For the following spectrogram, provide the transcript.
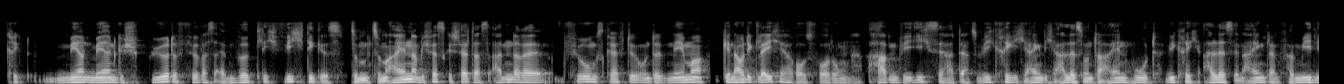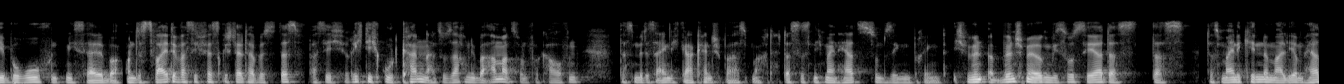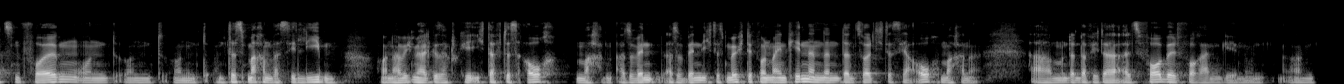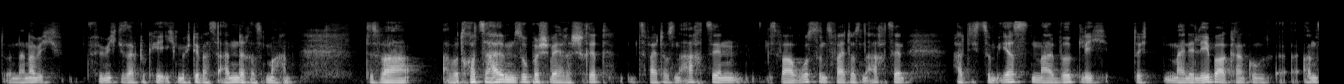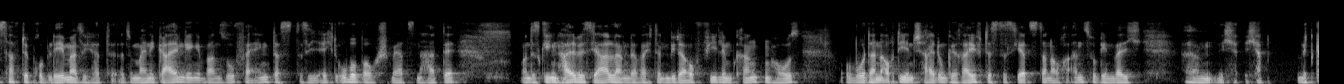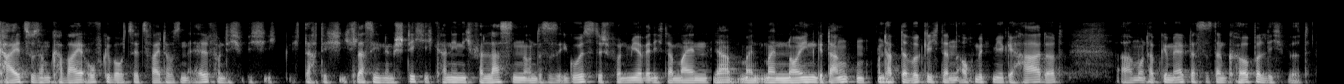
kriegt mehr und mehr ein Gespür dafür, was einem wirklich wichtig ist. Zum, zum einen habe ich festgestellt, dass andere Führungskräfte, Unternehmer genau die gleiche Herausforderung haben, wie ich sie hatte. Also wie kriege ich eigentlich alles unter einen Hut? Wie kriege ich alles in Einklang? Familie, Beruf und mich selber. Und das Zweite, was ich festgestellt habe, ist das, was ich richtig gut kann, also Sachen über Amazon verkaufen, dass mir das eigentlich gar keinen Spaß macht, dass es nicht mein Herz zum Singen bringt. Ich wünsche mir irgendwie so sehr, dass das dass meine Kinder mal ihrem Herzen folgen und, und, und, und das machen, was sie lieben. Und dann habe ich mir halt gesagt, okay, ich darf das auch machen. Also wenn, also wenn ich das möchte von meinen Kindern, dann, dann sollte ich das ja auch machen. Ähm, und dann darf ich da als Vorbild vorangehen. Und, und, und dann habe ich für mich gesagt, okay, ich möchte was anderes machen. Das war aber trotz allem ein super schwerer Schritt. 2018, es war Ostern 2018, hatte ich zum ersten Mal wirklich durch meine Lebererkrankung äh, ernsthafte Probleme. Also ich hatte, also meine Gallengänge waren so verengt, dass, dass ich echt Oberbauchschmerzen hatte. Und es ging ein halbes Jahr lang, da war ich dann wieder auch viel im Krankenhaus, wo dann auch die Entscheidung gereift ist, das jetzt dann auch anzugehen, weil ich, ähm, ich, ich habe mit Kai zusammen Kawaii aufgebaut seit 2011 und ich, ich, ich dachte, ich, ich lasse ihn im Stich, ich kann ihn nicht verlassen und das ist egoistisch von mir, wenn ich da meinen, ja, meinen, meinen neuen Gedanken und habe da wirklich dann auch mit mir gehadert ähm, und habe gemerkt, dass es dann körperlich wird.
